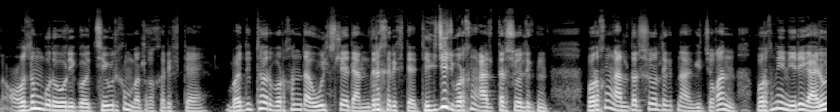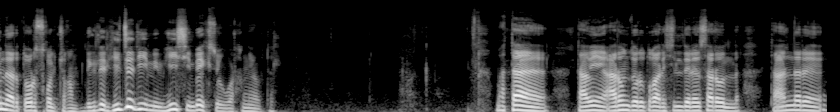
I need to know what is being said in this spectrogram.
улам бүр өөрийгөө цэвэрхэн болгох хэрэгтэй. Бодитоор бурхандаа үйлчлээд амьдрах хэрэгтэй. Тэгжиж бурхан алдаршуулгадна. Бурхан алдаршуулгадна гэж байгаа нь бурханы нэрийг ариунаар дуурсгуулж байгаа юм. Тэгэхээр хизээ тийм юм хийсэн бэ гэсэн үг бурханы хувьд бол. Матай 5-ын 16 дугаар ишлэл дээрээс харуул та нар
